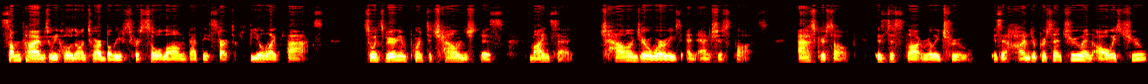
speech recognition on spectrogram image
Sometimes we hold on to our beliefs for so long that they start to feel like facts. So it's very important to challenge this mindset. Challenge your worries and anxious thoughts. Ask yourself, is this thought really true? Is it 100% true and always true?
